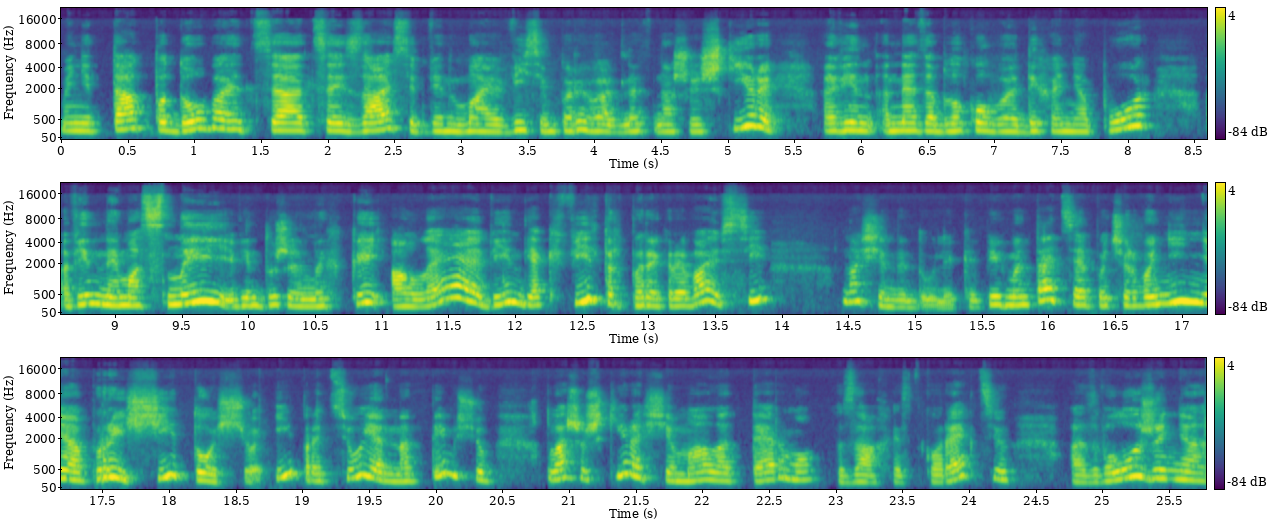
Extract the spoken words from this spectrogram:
Мені так подобається цей засіб. Він має 8 переваг для нашої шкіри. Він не заблоковує дихання пор, він не масний, він дуже легкий, але він як фільтр перекриває всі наші недоліки. Пігментація, почервоніння, прищі тощо. І працює над тим, щоб ваша шкіра ще мала термозахист, корекцію, а, зволоження,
